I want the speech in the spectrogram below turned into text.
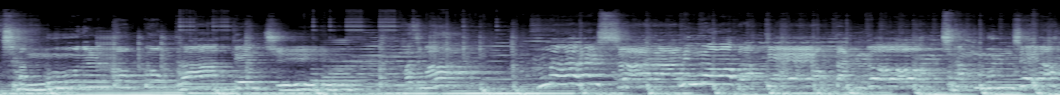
창문을 꼭꼭 닫겠지. 하지마! 말할 사람이 너밖에 없단 거. 참 문제야.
